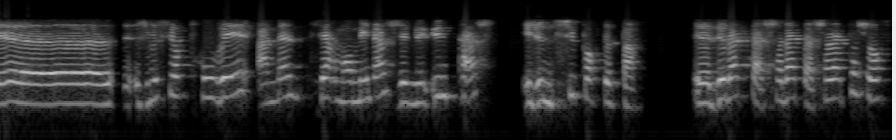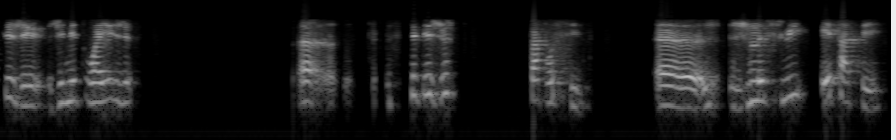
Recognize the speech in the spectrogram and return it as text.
Euh, je me suis retrouvée à même faire mon ménage. J'ai eu une tâche et je ne supporte pas. Euh, de la tâche à la tâche à la tâche, lorsque j'ai nettoyé, euh, c'était juste pas possible. je me suis épatée.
